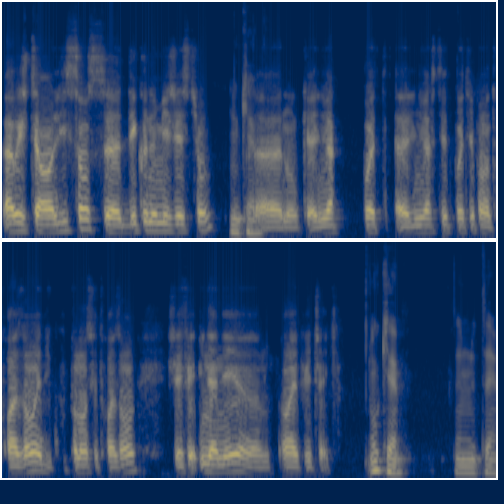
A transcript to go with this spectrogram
Ah oui, j'étais en licence euh, d'économie-gestion, euh, donc à l'université de Poitiers pendant trois ans, et du coup, pendant ces trois ans, j'ai fait une année euh, en République tchèque. Ok, noté.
